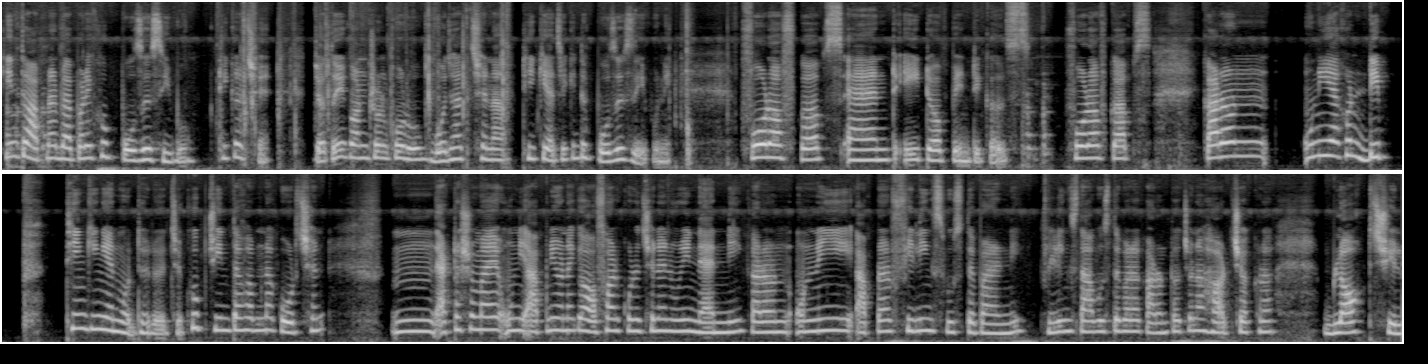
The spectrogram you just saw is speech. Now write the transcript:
কিন্তু আপনার ব্যাপারে খুব পজেসিভও ঠিক আছে? যতই কন্ট্রোল করুক, বোঝাচ্ছে না, ঠিকই আছে, কিন্তু পজেসিভ উনি। Four of cups and eight of pentacles four of cups কারণ উনি এখন ডিপ থিঙ্কিংয়ের মধ্যে রয়েছে, খুব চিন্তা ভাবনা করছেন। একটা সময় উনি, আপনি ওনাকে অফার করেছিলেন, উনি নেননি, কারণ উনি আপনার ফিলিংস বুঝতে পারেননি। ফিলিংস না বুঝতে পারার কারণটা হচ্ছে না হার্ট চক্রা ব্লকড ছিল,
